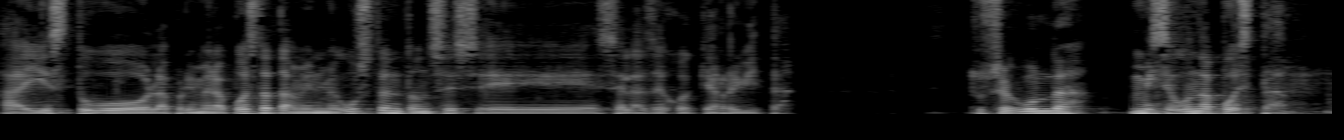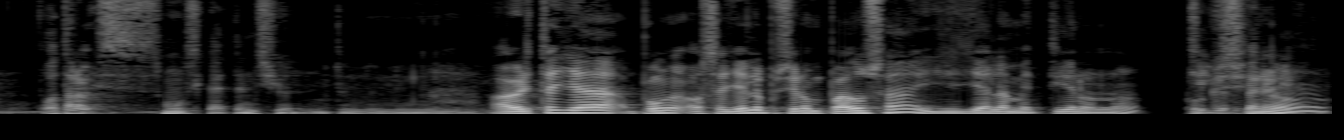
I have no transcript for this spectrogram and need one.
Ahí estuvo la primera apuesta, también me gusta, entonces eh, se las dejo aquí arribita. Tu segunda. Mi segunda apuesta, otra vez, música de tensión. Ahorita ya, ponga- o sea, ya le pusieron pausa y ya la metieron, ¿no? Sí, Porque yo si no,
